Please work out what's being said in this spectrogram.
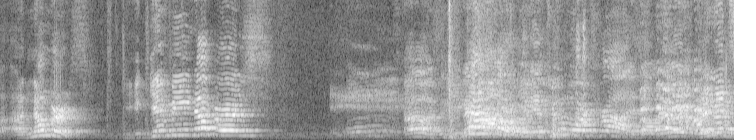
Uh, numbers! Give me numbers. Oh, so No! got, you get two more tries, all right? Dang it,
